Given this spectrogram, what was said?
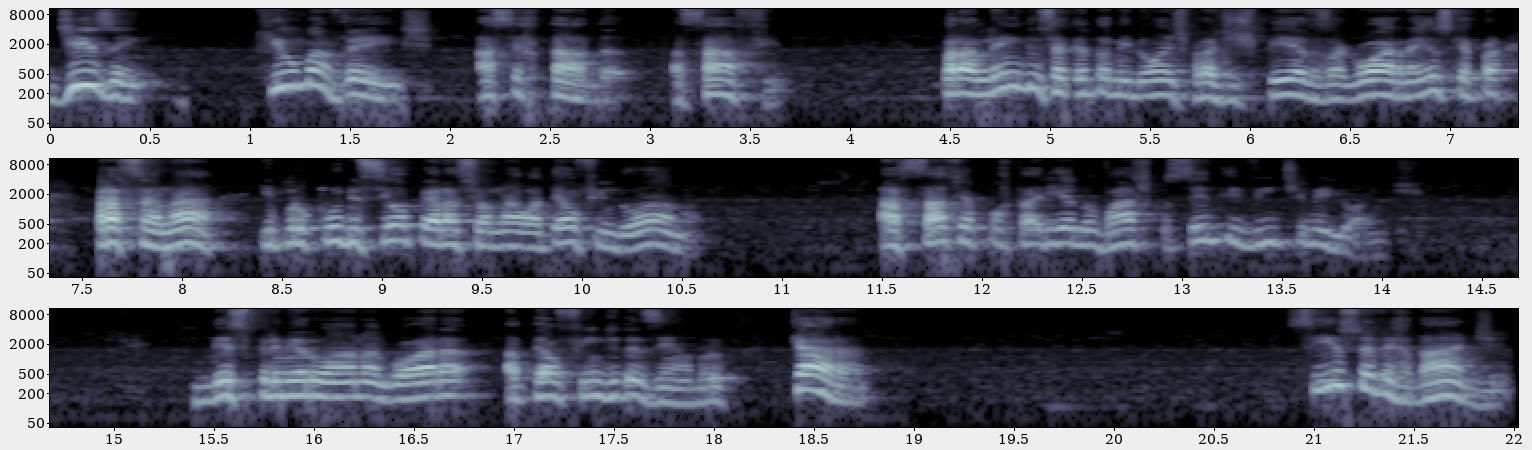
dizem que uma vez acertada a SAF, para além dos 70 milhões para as despesas agora, não é isso que é para sanar e para o clube ser operacional até o fim do ano, a SAF aportaria no Vasco 120 milhões. Desse primeiro ano agora até o fim de dezembro. Cara, se isso é verdade,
